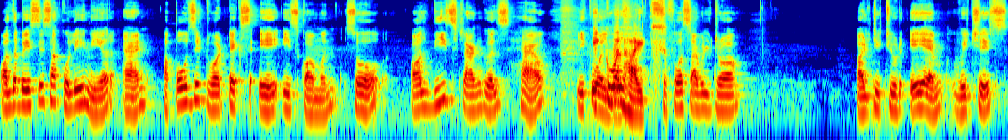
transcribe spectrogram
All the bases are collinear and opposite vertex A is common. So all these triangles have equal, Equal heights. So first I will draw altitude AM which is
